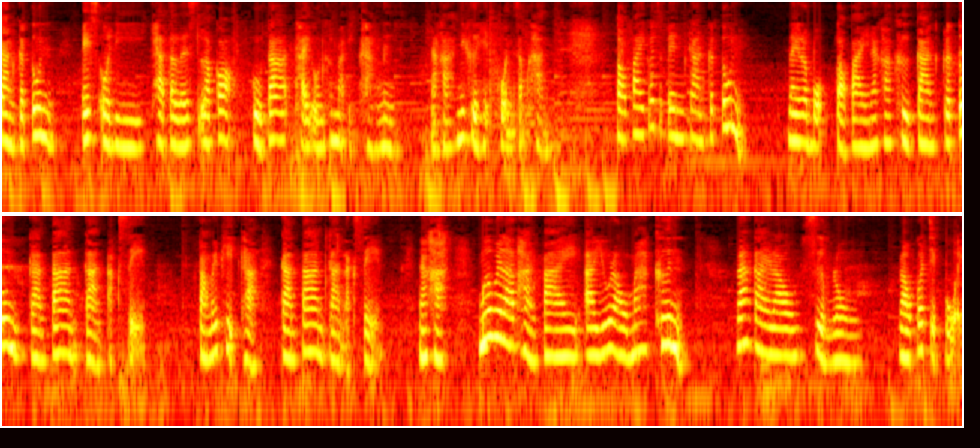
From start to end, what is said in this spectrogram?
การกระตุ้น SOD catalyst แล้วก็กลูตาไทโอนขึ้นมาอีกครั้งหนึ่งนะคะ นี่คือเหตุผลสำคัญ ต่อไปก็จะเป็นการกระตุ้นในระบบต่อไปนะคะ คือการกระตุ้นการต้านการอักเสบ ฟังไม่ผิดค่ะ การต้านการอักเสบนะคะ เมื่อเวลาผ่านไปอายุเรามากขึ้น ร่างกายเราเสื่อมลง เราก็เจ็บป่วย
